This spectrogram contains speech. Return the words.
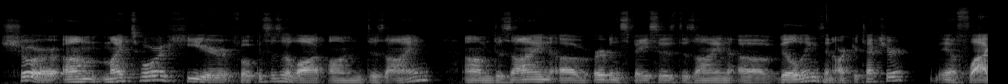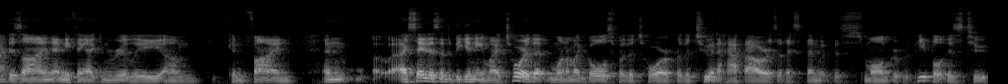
Sure. Um, my tour here focuses a lot on design, um, design of urban spaces, design of buildings and architecture, you know, flag design, anything I can really um, can find. And I say this at the beginning of my tour that one of my goals for the tour, for the two and a half hours that I spend with this small group of people, is to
